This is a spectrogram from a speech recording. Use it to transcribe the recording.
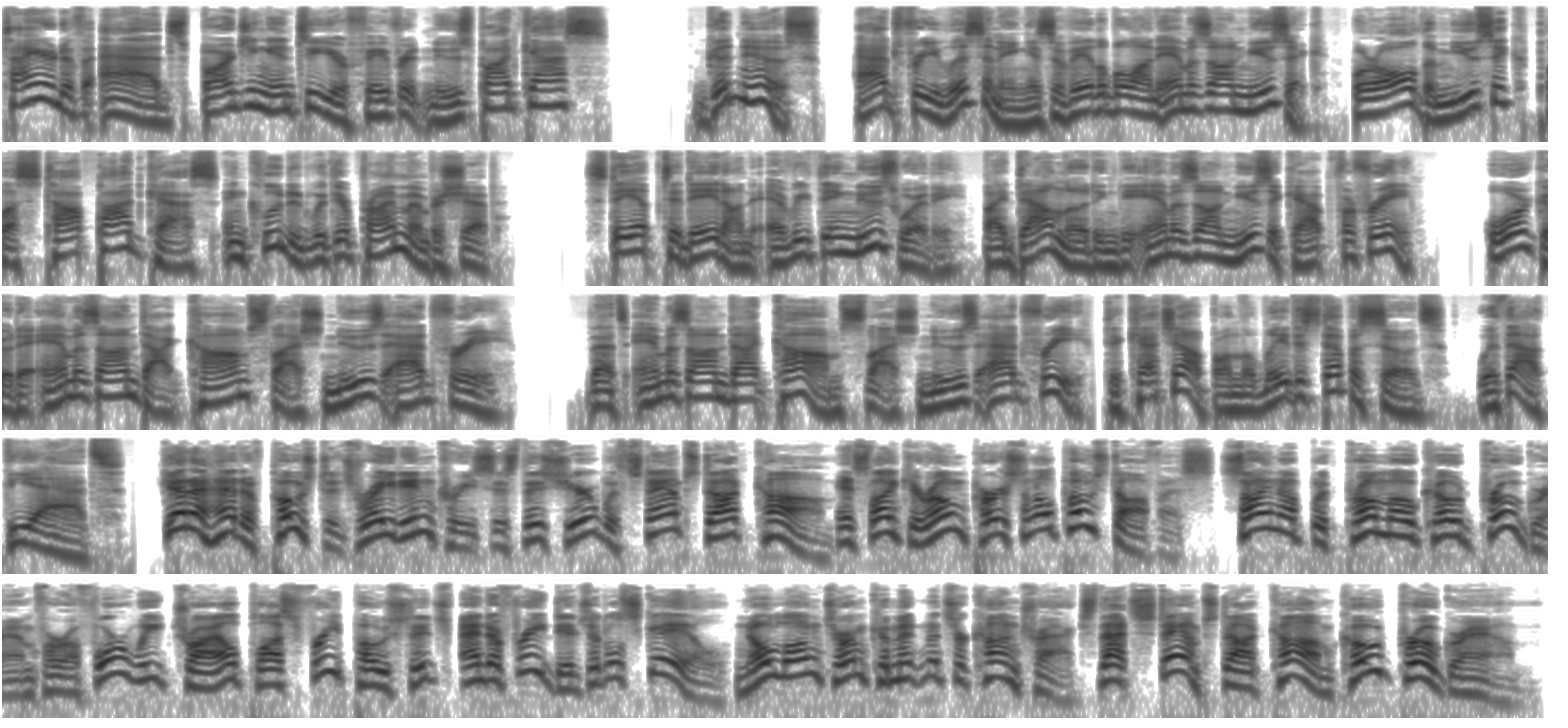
Tired of ads barging into your favorite news podcasts? Good news. Ad-free listening is available on Amazon Music for all the music plus top podcasts included with your Prime membership. Stay up to date on everything newsworthy by downloading the Amazon Music app for free or go to amazon.com slash news ad free. That's amazon.com slash news ad free to catch up on the latest episodes without the ads. Get ahead of postage rate increases this year with Stamps.com. It's like your own personal post office. Sign up with promo code PROGRAM for a four week trial plus free postage and a free digital scale. No long term commitments or contracts. That's Stamps.com code PROGRAM.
